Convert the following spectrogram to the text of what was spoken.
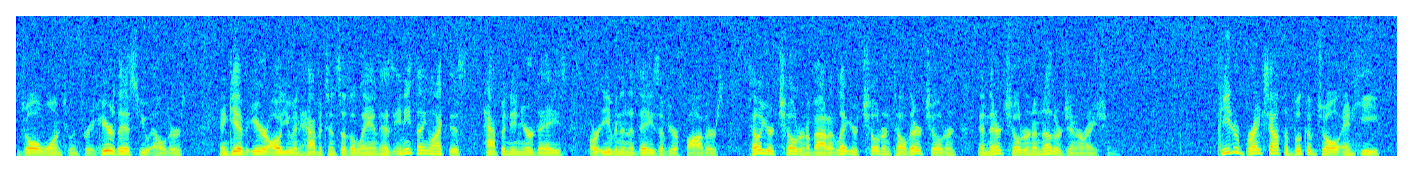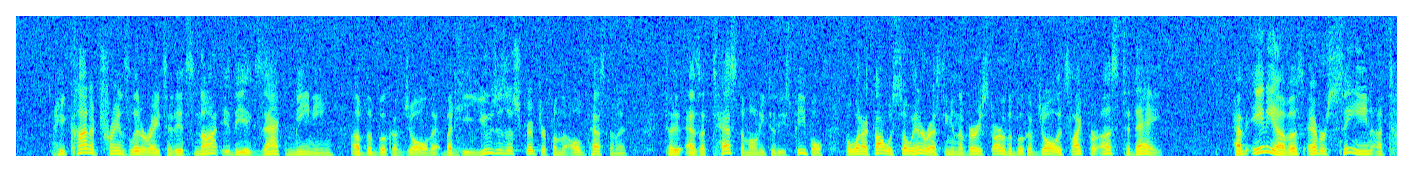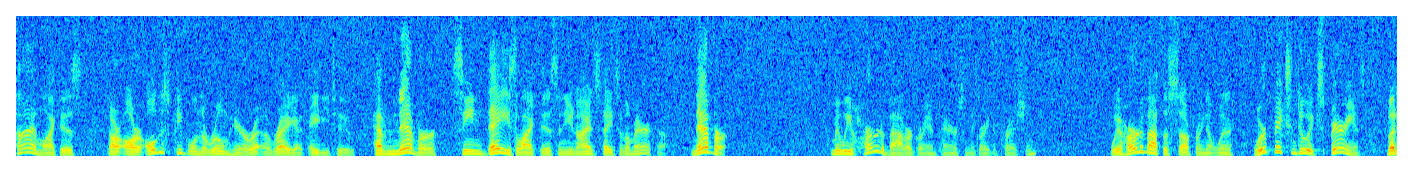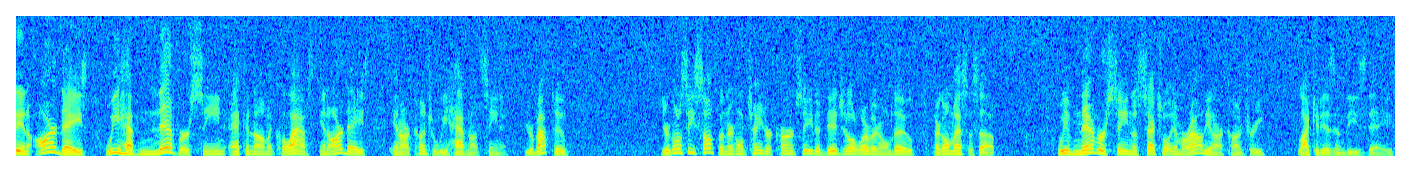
Joel 1, 2, and 3. Hear this, you elders, and give ear, all you inhabitants of the land. Has anything like this happened in your days, or even in the days of your fathers? Tell your children about it. Let your children tell their children, and their children another generation. Peter breaks out the book of Joel, and he he kind of transliterates it. It's not the exact meaning of the book of Joel, that, but he uses a scripture from the Old Testament to, as a testimony to these people. But what I thought was so interesting in the very start of the book of Joel, it's like for us today. Have any of us ever seen a time like this? Our, our oldest people in the room here, Ray at 82, have never seen days like this in the United States of America. Never. I mean, we heard about our grandparents in the Great Depression. We heard about the suffering that went. We're fixing to experience. But in our days, we have never seen economic collapse. In our days, in our country, we have not seen it. You're about to. You're going to see something. They're going to change our currency to digital, whatever they're going to do. They're going to mess us up. We've never seen the sexual immorality in our country like it is in these days.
